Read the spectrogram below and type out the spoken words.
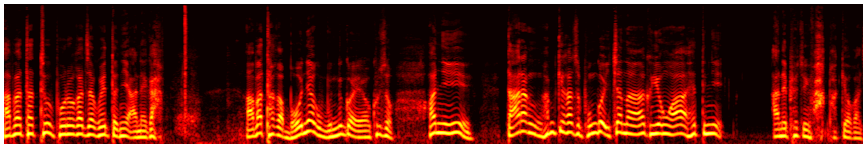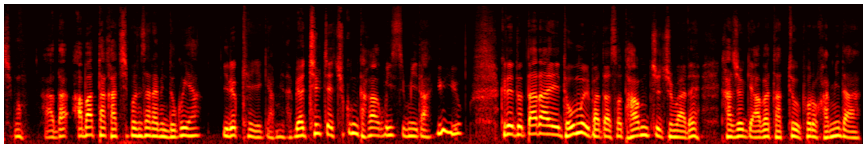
아바타2 보러 가자고 했더니 아내가 아바타가 뭐냐고 묻는 거예요. 그래서 아니 나랑 함께 가서 본 거 있잖아 그 영화 했더니 아내 표정이 확 바뀌어가지고 아다, 아바타 같이 본 사람이 누구야? 이렇게 얘기합니다. 며칠째 추궁 당하고 있습니다. 유유. 그래도 딸아이의 도움을 받아서 다음 주 주말에 가족이 아바타2 보러 갑니다.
